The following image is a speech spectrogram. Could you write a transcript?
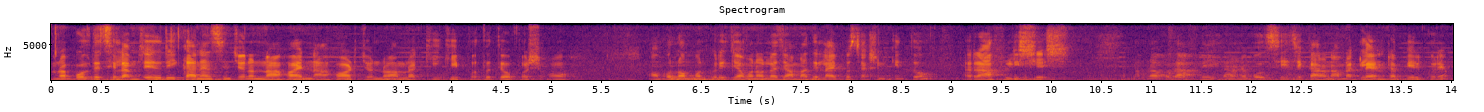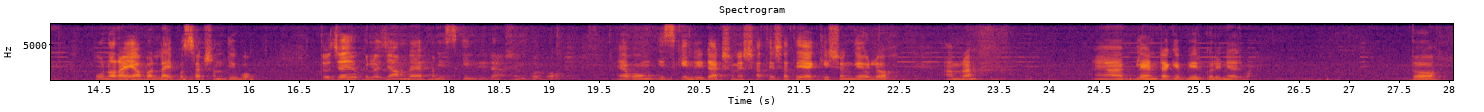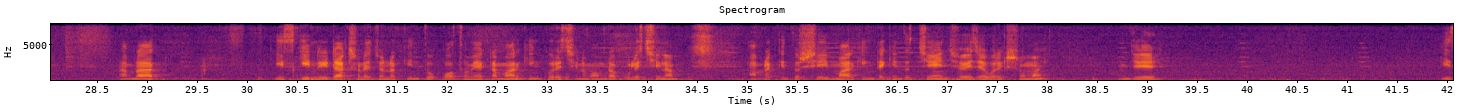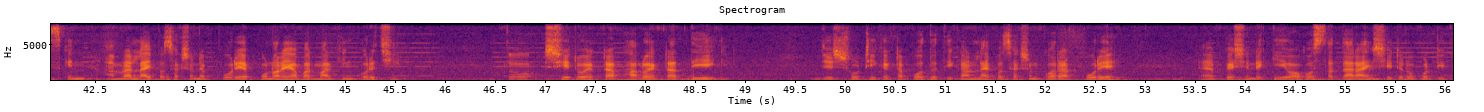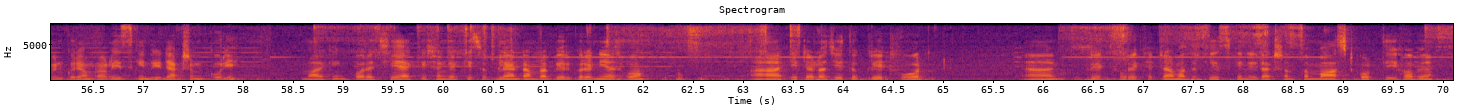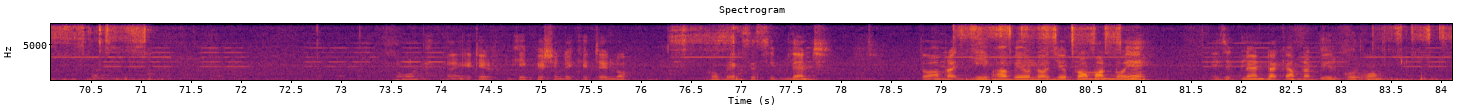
আমরা বলতেছিলাম যে রিকারেন্স যেন না হয়, না হওয়ার জন্য আমরা কি কি পদ্ধতি অবলম্বন করি। যেমন হলো যে আমাদের লাইপোসাকশন কিন্তু রাফলি শেষ। আমরা রাফলি এই কারণে বলছি যে কারণ আমরা গ্ল্যান্ডটা বের করে পুনরায় আবার লাইপোসাকশন দিব। তো যাই হোক হলো যে আমরা এখন স্কিন রিডাকশন করব এবং স্কিন রিডাকশনের সাথে সাথে একই সঙ্গে হলো আমরা গ্ল্যান্ডটাকে বের করে নিয়ে আসব। তো আমরা স্কিন রিডাকশনের জন্য কিন্তু প্রথমে একটা মার্কিং করেছিলাম, আমরা বলেছিলাম। আমরা কিন্তু সেই মার্কিংটা কিন্তু চেঞ্জ হয়ে যায় অনেক সময়, যে স্কিন আমরা লাইপোসাকশনে পরে পুনরায় আবার মার্কিং করেছি। তো সেটাও একটা ভালো একটা দিক যে সঠিক একটা পদ্ধতি। কারণ লাইপোসাকশন করার পরে পেশেন্টে কী অবস্থা দাঁড়ায় সেটার উপর ডিপেন্ড করে আমরা স্কিন রিডাকশন করি। মার্কিং করেছি, একই সঙ্গে কিছু গ্ল্যান্ড আমরা বের করে নিয়ে আসব। এটা হলো যেহেতু গ্রেড ফোর গ্রেড ফোরের ক্ষেত্রে আমাদেরকে স্কিন রিডাকশন তো মাস্ট করতেই হবে। যেমন এটার, এই পেশেন্টের ক্ষেত্রে হলো খুব এক্সেসিভ গ্ল্যান্ড তো আমরা এইভাবে হলো যে ক্রমান্বয়ে এই যে গ্ল্যান্ডটাকে আমরা বের করব।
